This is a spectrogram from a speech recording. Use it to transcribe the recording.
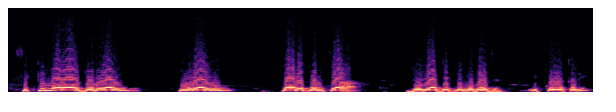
સિક્કિમમાં વાવાઝોડું આવ્યું પૂર આવ્યું ત્યારે પણ ત્યાં જરૂરિયાત જેટલી મદદ ઇફકોએ કરી.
